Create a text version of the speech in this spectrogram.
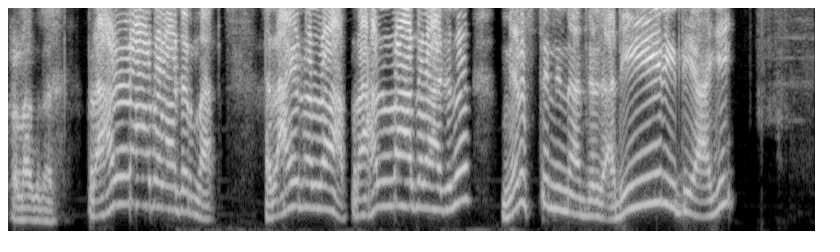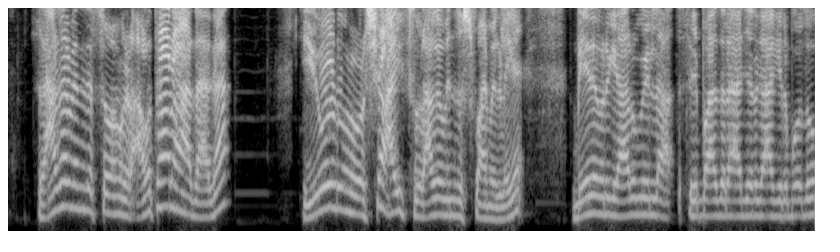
ಪ್ರಹ್ಲಾದರಾಜ. ಪ್ರಹ್ಲಾದರಾಜರನ್ನ ರಾಯನಲ್ಲ, ಪ್ರಹ್ಲಾದರಾಜನ ಮೆರೆಸ್ತೀನಿ ನಿನ್ನ ಅಂತ ಹೇಳಿದ ಅದೇ ರೀತಿಯಾಗಿ ರಾಘವೇಂದ್ರ ಸ್ವಾಮಿಗಳ ಅವತಾರ ಆದಾಗ ಏಳ್ನೂರು ವರ್ಷ ಆಯಿತು ರಾಘವೇಂದ್ರ ಸ್ವಾಮಿಗಳಿಗೆ. ಬೇರೆಯವ್ರಿಗೆ ಯಾರಿಗೂ ಇಲ್ಲ. ಶ್ರೀಪಾದರಾಜರಿಗಾಗಿರ್ಬೋದು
